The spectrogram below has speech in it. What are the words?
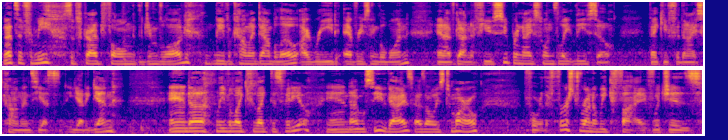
That's it for me. Subscribe to Following the Gym Vlog. Leave a comment down below. I read every single one, and I've gotten a few super nice ones lately, so thank you for the nice comments yes, yet again. And uh, leave a like if you like this video, and I will see you guys, as always, tomorrow for the first run of week five, which is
